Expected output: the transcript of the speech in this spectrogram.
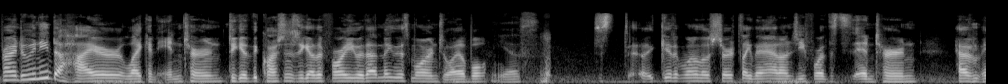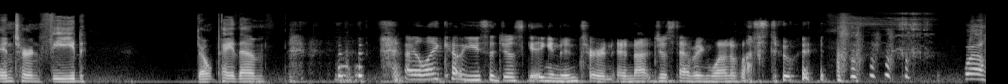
Brian, do we need to hire like an intern to get the questions together for you? Would that make this more enjoyable? Yes. Just uh, get one of those shirts like they had on G4 that's intern. Have them intern feed. Don't pay them. I like how you suggest getting an intern and not just having one of us do it. Well,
